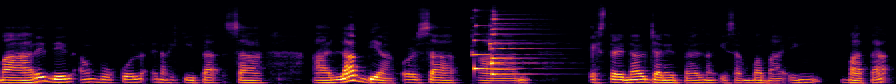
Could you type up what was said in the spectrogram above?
Maaari din ang bukol ay nakikita sa ah, labia or sa um, external genital ng isang babaeng bata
